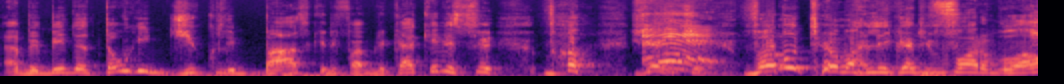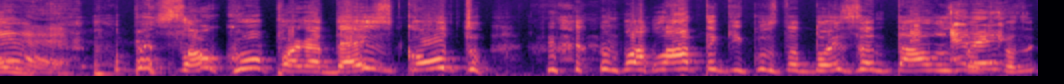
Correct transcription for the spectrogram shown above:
A bebida é tão ridícula e básica de fabricar que eles. Gente, É. vamos ter uma liga de Fórmula 1? É. O pessoal paga 10 conto numa lata que custa 2 centavos pra Era- fazer.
